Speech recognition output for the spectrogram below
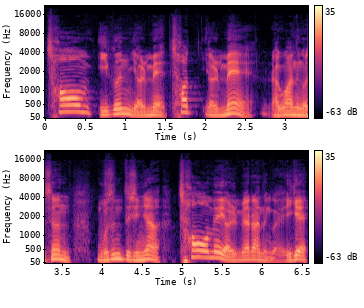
처음 익은 열매, 첫 열매라고 하는 것은 무슨 뜻이냐? 처음의 열매라는 거예요. 이게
